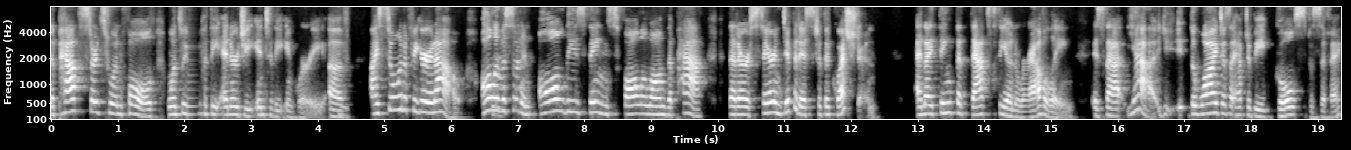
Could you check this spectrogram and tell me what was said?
The path starts to unfold once we put the energy into the inquiry of, mm. I still want to figure it out. All of mm. a sudden, all these things fall along the path that are serendipitous to the question. And I think that that's the unraveling is that, yeah, you, it, the why doesn't have to be goal specific.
